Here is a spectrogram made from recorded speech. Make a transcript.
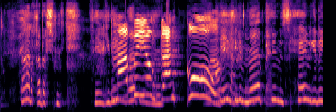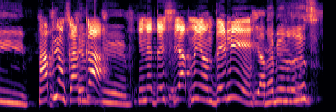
Dı. Arkadaşım. Sevgilim Ne yapıyorsun kanka? Sevgilim ne yapıyorsun sevgilim? Ne yapıyorsun kanka? Sevgilim. Yine ders yapmıyorsun değil mi? Ne yapıyorsun kız?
